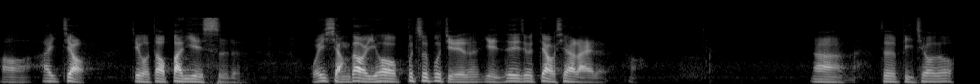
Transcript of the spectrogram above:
啊，哀叫，结果到半夜死了。我一想到以后，不知不觉呢，眼泪就掉下来了，啊！那这比丘，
